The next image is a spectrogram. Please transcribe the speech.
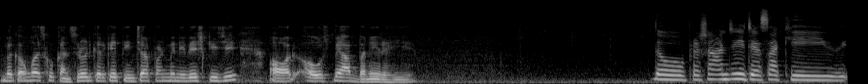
तो मैं कहूँगा इसको कंसिडर करके तीन चार फंड में निवेश कीजिए और उसमें आप बने रहिए। तो प्रशांत जी जैसा कि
